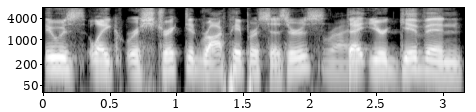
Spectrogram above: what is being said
it was like restricted rock paper scissors Right. that you're given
